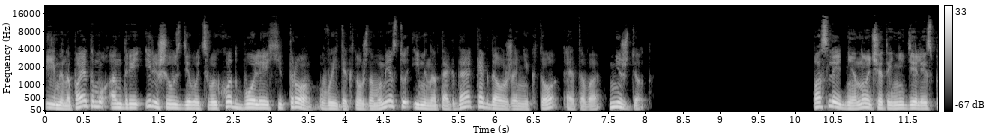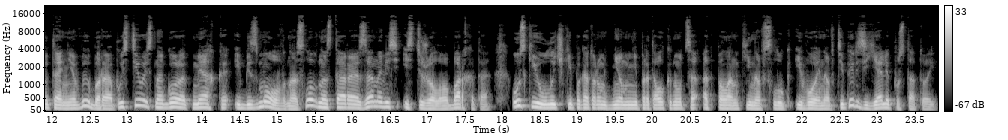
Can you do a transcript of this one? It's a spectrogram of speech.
И именно поэтому Андрей и решил сделать свой ход более хитро, выйдя к нужному месту именно тогда, когда уже никто этого не ждет. Последняя ночь этой недели испытания выбора опустилась на город мягко и безмолвно, словно старая занавесь из тяжелого бархата. Узкие улочки, по которым днем не протолкнуться от паланкинов, слуг и воинов, теперь зияли пустотой.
